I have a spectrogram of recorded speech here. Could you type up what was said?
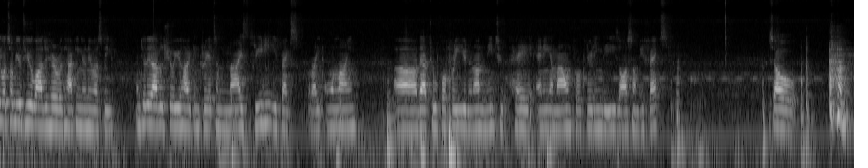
what's up YouTube, RJ here with Hacking University. And today I will show you how you can create some nice 3D effects right online. Uh, that too for free. You do not need to pay any amount for creating these awesome effects. So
